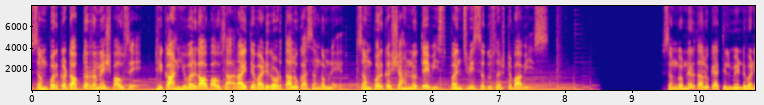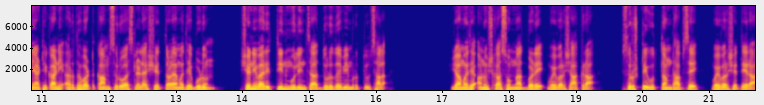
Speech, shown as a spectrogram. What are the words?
संपर्क डॉक्टर रमेश पावसे ठिकाण हिवरगाव पावसा रायतेवाडी रोड तालुका संगमनेर. संपर्क शहाण्णव तेवीस पंचवीस सदुसष्ट बावीस. संगमनेर तालुक्यातील मेंढवण या ठिकाणी अर्धवट काम सुरू असलेल्या शेततळ्यामध्ये बुडून शनिवारी तीन मुलींचा दुर्दैवी मृत्यू झाला. यामध्ये अनुष्का सोमनाथ बडे वयवर्ष अकरा सृष्टी उत्तम ढापसे वयवर्ष तेरा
